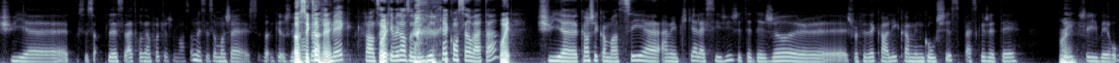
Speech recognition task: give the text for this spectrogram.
Puis, euh, c'est ça. C'est la troisième fois que je mentionne, mais c'est ça. Moi, j'ai Ah, c'est correct. Québec, grandi Oui. à Québec dans un milieu très conservateur. Oui. Puis, euh, quand j'ai commencé à, à m'impliquer à la CJ, j'étais déjà, euh, je me faisais caler comme une gauchiste parce que j'étais chez les libéraux.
